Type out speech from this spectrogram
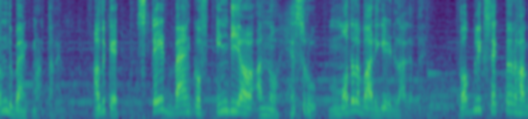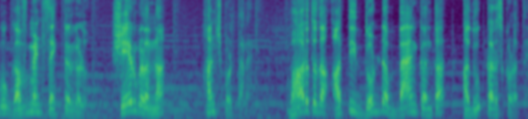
ಒಂದು ಬ್ಯಾಂಕ್ ಮಾಡ್ತಾರೆ. ಅದಕ್ಕೆ ಸ್ಟೇಟ್ ಬ್ಯಾಂಕ್ ಆಫ್ ಇಂಡಿಯಾ ಅನ್ನೋ ಹೆಸರು ಮೊದಲ ಬಾರಿಗೆ ಇಡಲಾಗತ್ತೆ. ಪಬ್ಲಿಕ್ ಸೆಕ್ಟರ್ ಹಾಗೂ ಗವರ್ಮೆಂಟ್ ಸೆಕ್ಟರ್ಗಳು ಷೇರುಗಳನ್ನು ಹಂಚ್ಕೊಳ್ತಾರೆ. ಭಾರತದ ಅತಿ ದೊಡ್ಡ ಬ್ಯಾಂಕ್ ಅಂತ ಅದು ಕರೆಸ್ಕೊಳತ್ತೆ.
